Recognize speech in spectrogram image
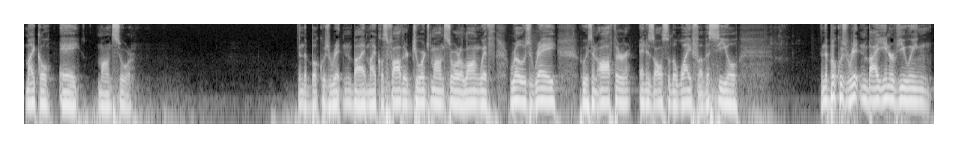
Michael A. Monsoor. And the book was written by Michael's father, George Monsoor, along with Rose Ray, who is an author and is also the wife of a SEAL. And the book was written by interviewing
